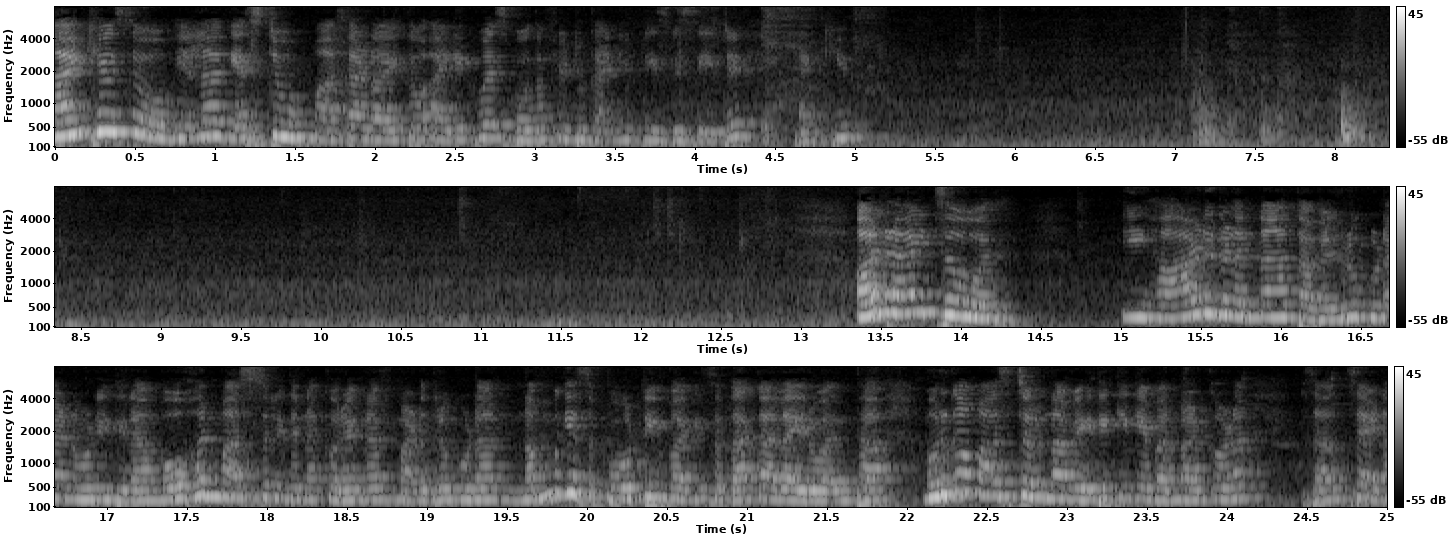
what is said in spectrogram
ಥ್ಯಾಂಕ್ ಯು ಸೊ ಎಲ್ಲ ಗೆಸ್ಟು ಮಾತಾಡಾಯ್ತು. I request both of you to kindly please be seated thank you all right so ಹಾಡುಗಳನ್ನ ತಾವೆಲ್ಲರೂ ಕೂಡ ನೋಡಿದ್ದೀರಾ? ಮೋಹನ್ ಮಾಸ್ಟರ್ ಇದನ್ನ ಕೊರಿಯೋಗ್ರಾಫ್ ಮಾಡಿದ್ರು ಕೂಡ ನಮಗೆ ಸಪೋರ್ಟಿವ್ ಆಗಿ ಸದಾಕಾಲ ಇರುವಂತ ಮುರುಘಾ ಮಾಸ್ಟರ್ನ ವೇದಿಕೆಗೆ ಬರ್ಮಾಡ್ಕೋಣ south side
